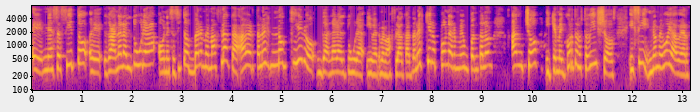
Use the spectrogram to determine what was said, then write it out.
eh, necesito eh, ganar altura o necesito verme más flaca. A ver, tal vez no quiero ganar altura y verme más flaca, tal vez quiero ponerme un pantalón ancho y que me corte los tobillos. Y sí, no me voy a ver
